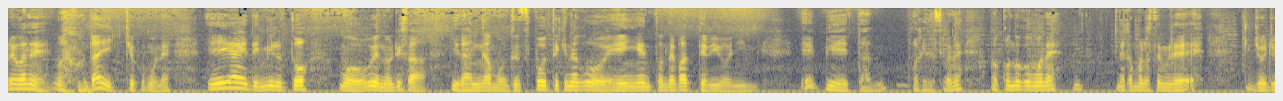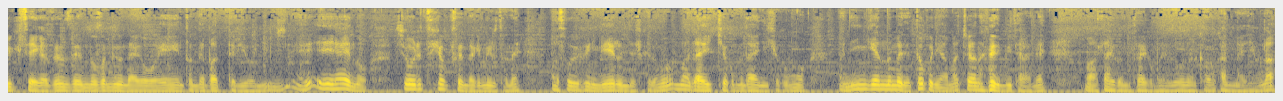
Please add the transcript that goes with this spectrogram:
れはね、まあ、第1局もね AI で見るともう上野梨沙二段がもう絶望的な碁を延々と粘ってるように見えたわけですよね。まあ、この後もね中村攻めで上流規制が全然望みのない碁を延々と粘ってるように AI の勝率曲線だけ見るとね、まあ、そういうふうに見えるんですけども、まあ、第1局も第2局も、まあ、人間の目で特にアマチュアの目で見たらね、まあ、最後の最後までどうなるか分かんないような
